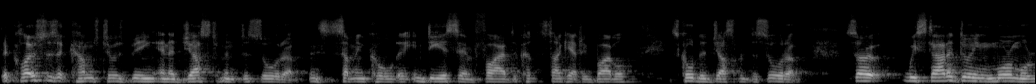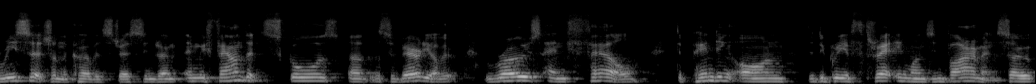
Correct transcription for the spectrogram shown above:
The closest it comes to is being an adjustment disorder. This is something called in DSM 5, the Psychiatric Bible, it's called adjustment disorder. So we started doing more and more research on the COVID stress syndrome, and we found that scores, the severity of it, rose and fell depending on the degree of threat in one's environment. So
